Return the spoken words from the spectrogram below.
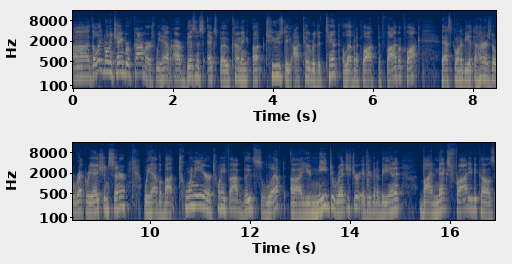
Uh, the Lake Norman Chamber of Commerce, we have our Business Expo coming up Tuesday, October the 10th, 11 o'clock to 5 o'clock. That's going to be at the Huntersville Recreation Center. We have about 20 or 25 booths left. Uh, you need to register if you're going to be in it by next Friday because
